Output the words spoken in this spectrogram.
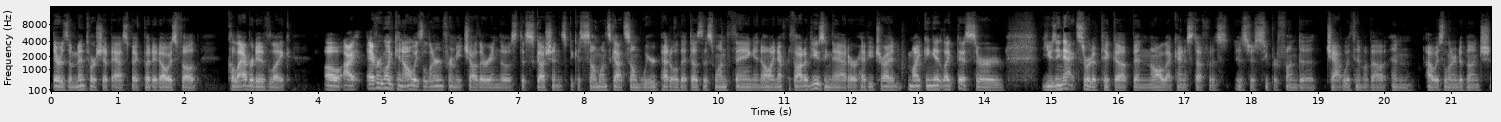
there was a mentorship aspect, but it always felt collaborative, like oh i everyone can always learn from each other in those discussions because someone's got some weird pedal that does this one thing and oh i never thought of using that or have you tried miking it like this? or using that sort of pickup and all that kind of stuff was is just super fun to chat with him about and i always learned a bunch.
